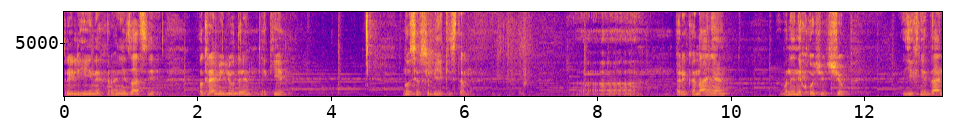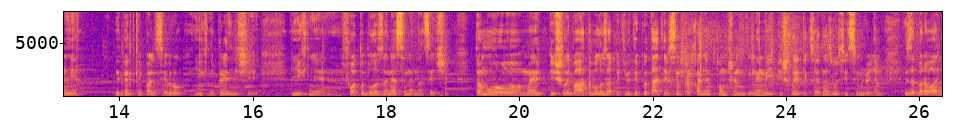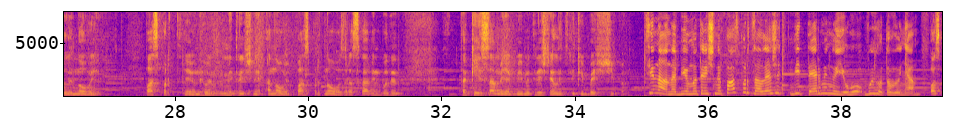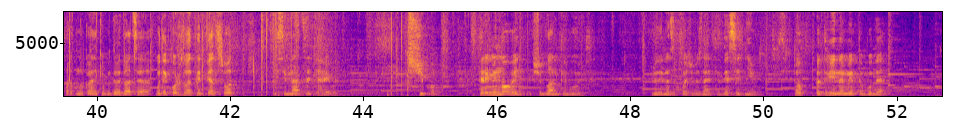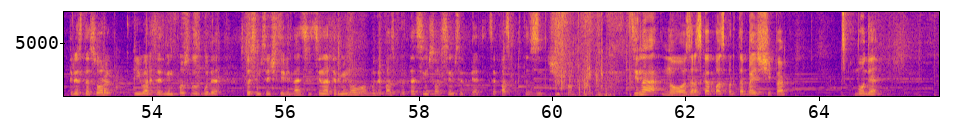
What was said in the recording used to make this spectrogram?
релігійних організацій, окремі люди, які носять в собі якісь там переконання, вони не хочуть, щоб їхні дані, відбитки пальців рук, їхні прізвища, їхнє фото було занесене на цей чіп. Тому ми пішли, багато було запитів від депутатів з цим проханням, тому що ними і пішли так сказати, на зустріч цим людям і запровадили новий паспорт, я не біометричний, а новий паспорт нового зразка. Він буде такий самий, як біометричний, але тільки без чіпа. Ціна на біометричний паспорт залежить від терміну його виготовлення. Паспорт документ, який буде видаватися, буде коштувати 518 гривень з чіпом. Терміновий, якщо бланки будуть, людина захоче, ви знаєте, 10 днів, то подвійне мито буде 340 і вартість адмінпослуг буде 174. Значить, ціна термінового буде паспорта 775. Це паспорта з чіпом. Ціна нового зразка паспорта без чіпа буде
